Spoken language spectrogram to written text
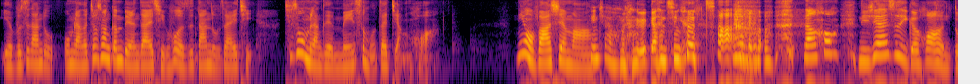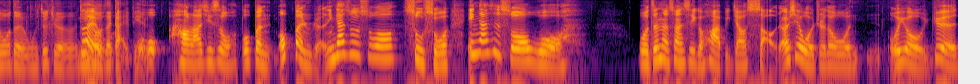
也不是单独，我们两个就算跟别人在一起，或者是单独在一起，其实我们两个也没什么在讲话。你有发现吗？听起来我们两个感情很差。然后你现在是一个话很多的人，我就觉得你有在改变。我，我好啦，其实我我本我本人应该是说诉说，应该是说我。我真的算是一个话比较少，而且我觉得我我有越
